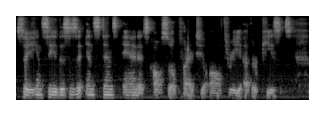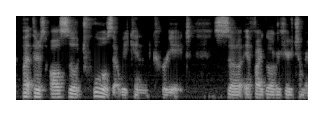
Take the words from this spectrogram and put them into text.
So you can see this is an instance and it's also applied to all three other pieces. But there's also tools that we can create. So if I go over here to my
